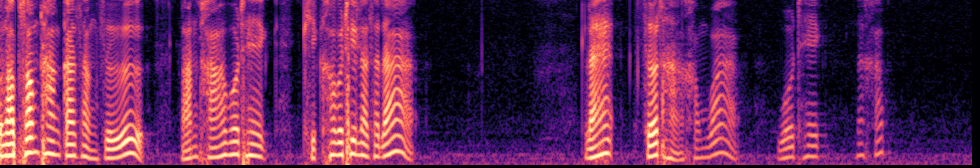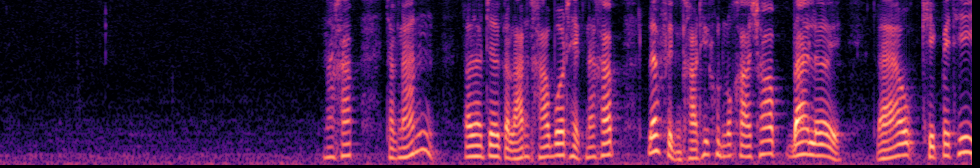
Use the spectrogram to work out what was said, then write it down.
ำหรับช่องทางการสั่งซื้อ ร้านค้า v o r t e x คลิกเข้าไปที่ Lazada และเซิร์ชหาคำว่า v o r t e x นะครับ นะครับ จากนั้นเราจะเจอกับร้านค้า v o r t e x นะครับ เลือกสินค้าที่คุณลูกค้าชอบได้เลย แล้วคลิกไปที่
